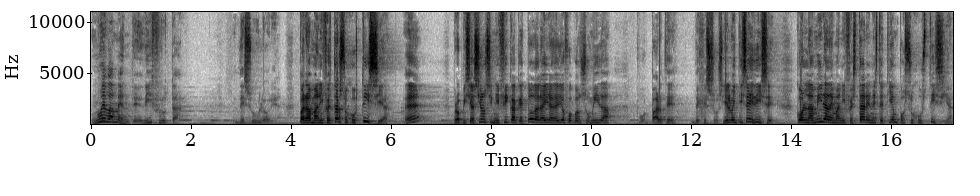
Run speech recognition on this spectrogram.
nuevamente disfrutar de su gloria, para manifestar su justicia. ¿eh? Propiciación significa que toda la ira de Dios fue consumida por parte de Jesús. Y el 26 dice, con la mira de manifestar en este tiempo su justicia,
